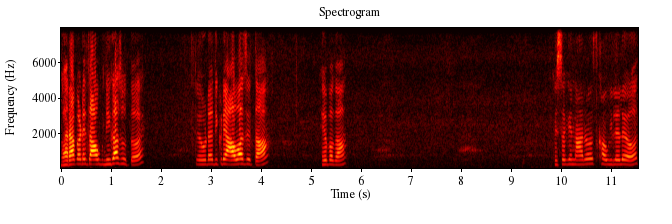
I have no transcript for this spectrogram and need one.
घराकडे जाऊ निघाच होतोय. तेवढ्या तिकडे आवाज येता. हे बघा. हे सगळे नारळच खाऊ गेलेले आहेत.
